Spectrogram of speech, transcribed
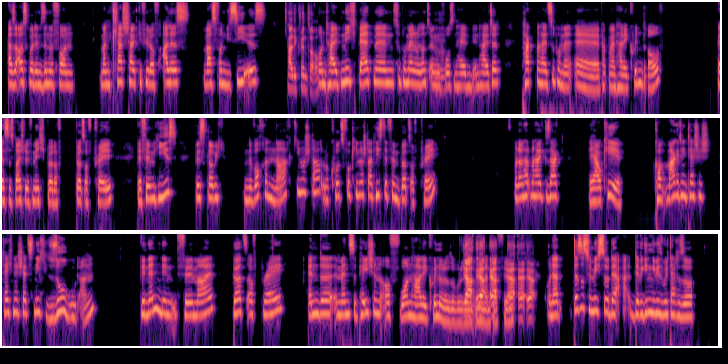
Also ausgebeutet im Sinne von, man klatscht halt Gefühl auf alles, was von DC ist Harley Quinn drauf. und halt nicht Batman, Superman oder sonst irgendeinen Mhm. großen Helden beinhaltet, packt man halt Superman, äh, packt man halt Harley Quinn drauf. Bestes Beispiel für mich, Bird of, Birds of Prey. Der Film hieß, bis, glaube ich, eine Woche nach Kinostart oder kurz vor Kinostart hieß der Film Birds of Prey. Und dann hat man halt gesagt, ja, okay, kommt marketingtechnisch technisch jetzt nicht so gut an. Wir nennen den Film mal Birds of Prey and the Emancipation of One Harley Quinn oder so wurde ja, dann ja, umbenannt, ja, der Film. ja, ja, ja. Und da, das ist für mich so der, der Beginn gewesen, wo ich dachte so,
